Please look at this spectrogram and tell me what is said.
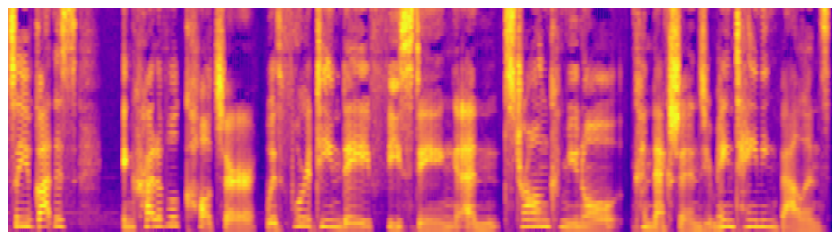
So you've got this incredible culture with 14 day feasting and strong communal connections. You're maintaining balance.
